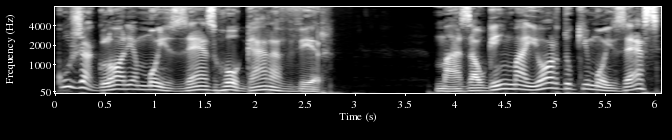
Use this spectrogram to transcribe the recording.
cuja glória Moisés rogara ver. Mas alguém maior do que Moisés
